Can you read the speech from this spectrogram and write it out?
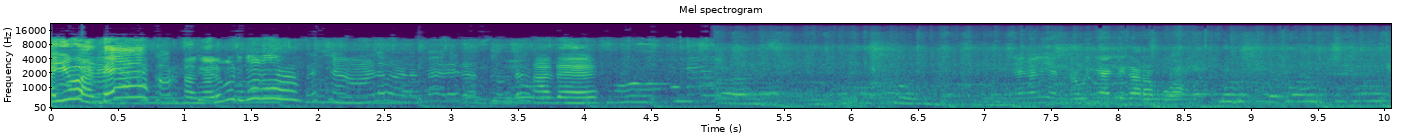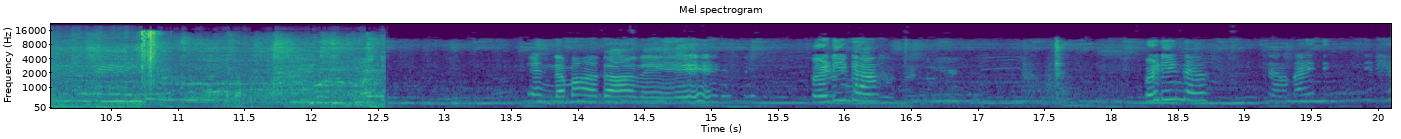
അയ്യോ അങ്ങനെ പിടിക്കണേ അതെ. ഞങ്ങൾ യന്ത്രൂഞ്ഞാലി കറ പോവാ. എന്റെ മാതാവേ. പേടിണ്ടാ? പേടിണ്ടാ? ചെറുതായിട്ട് ഇല്ല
